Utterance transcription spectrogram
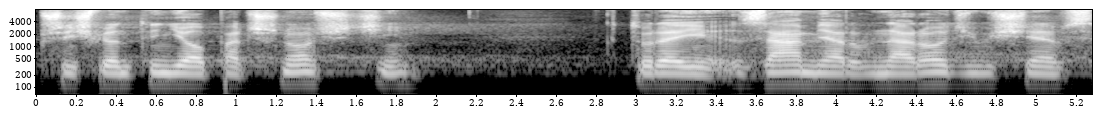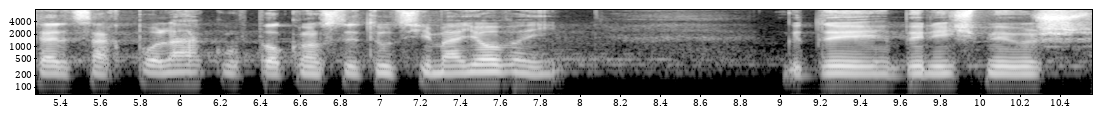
przy Świątyni Opatrzności, której zamiar narodził się w sercach Polaków po Konstytucji Majowej, gdy byliśmy już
